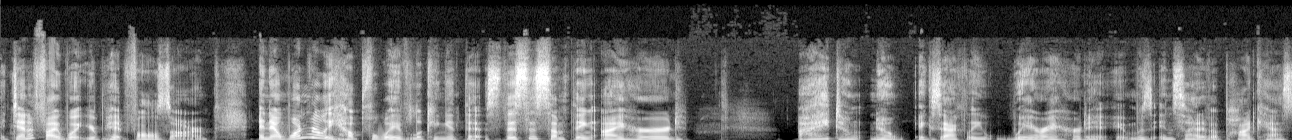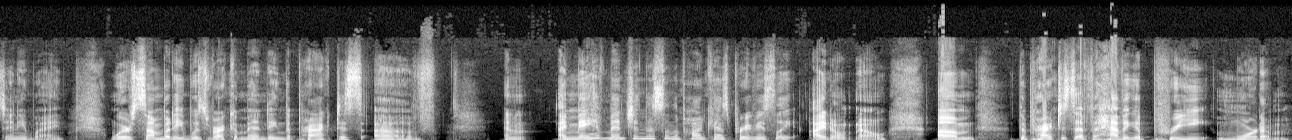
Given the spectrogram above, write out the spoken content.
identify what your pitfalls are. And now, one really helpful way of looking at this this is something I heard. I don't know exactly where I heard it. It was inside of a podcast anyway, where somebody was recommending the practice of and I may have mentioned this on the podcast previously. I don't know. Um, the practice of having a pre mortem.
